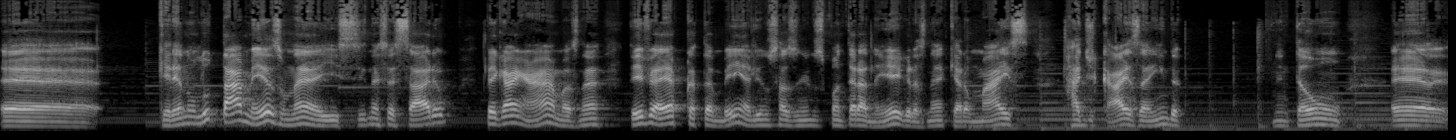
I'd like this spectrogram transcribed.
é, querendo lutar mesmo, né? E se necessário pegar em armas, né? Teve a época também ali nos Estados Unidos Pantera Negras, né? Que eram mais radicais ainda. Então, é,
